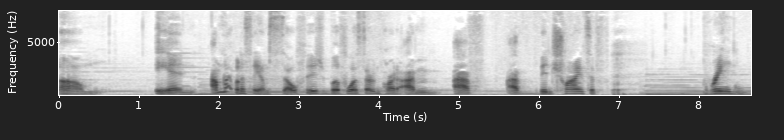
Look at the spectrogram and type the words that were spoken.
Um, and I'm not to say I'm selfish, but for a certain part, I'm I've I've been trying to bring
